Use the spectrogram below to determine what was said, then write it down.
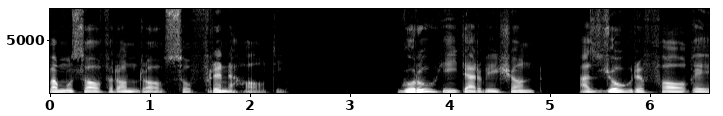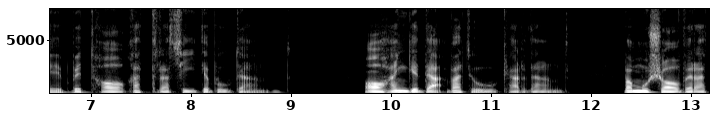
و مسافران را سفره نهادی. گروهی درویشان از جور فاقه به طاقت رسیده بودند. آهنگ دعوت او کردند و مشاورت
